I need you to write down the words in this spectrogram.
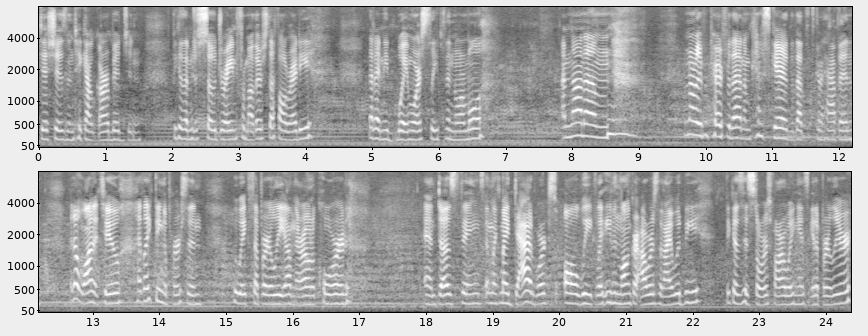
dishes and take out garbage, and because I'm just so drained from other stuff already that I need way more sleep than normal. I'm not um I'm not really prepared for that. And I'm kind of scared that that's going to happen. I don't want it to. I like being a person who wakes up early on their own accord and does things. And like my dad works all week, like even longer hours than I would be because his store is far away and he has to get up earlier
